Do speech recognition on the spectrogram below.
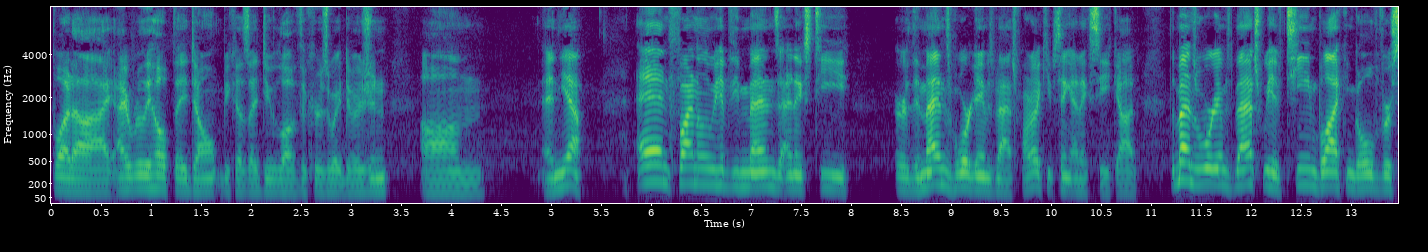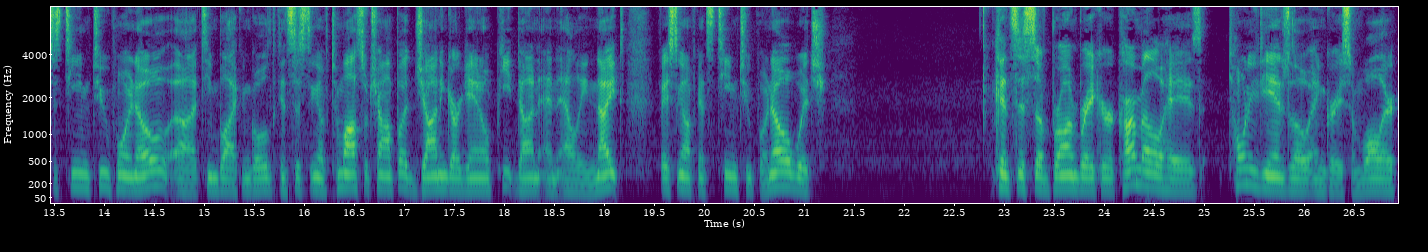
But uh, I, I really hope they don't because I do love the cruiserweight division. Um, and yeah. And finally, we have the men's NXT or the men's War Games match. Why do I keep saying NXT? God. The men's War Games match, we have Team Black and Gold versus Team 2.0. Uh, Team Black and Gold consisting of Tommaso Ciampa, Johnny Gargano, Pete Dunne, and LA Knight, facing off against Team 2.0, which consists of Bron Breakker, Carmelo Hayes, Tony D'Angelo, and Grayson Waller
